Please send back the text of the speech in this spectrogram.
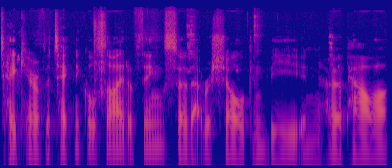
take care of the technical side of things so that rochelle can be in her power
